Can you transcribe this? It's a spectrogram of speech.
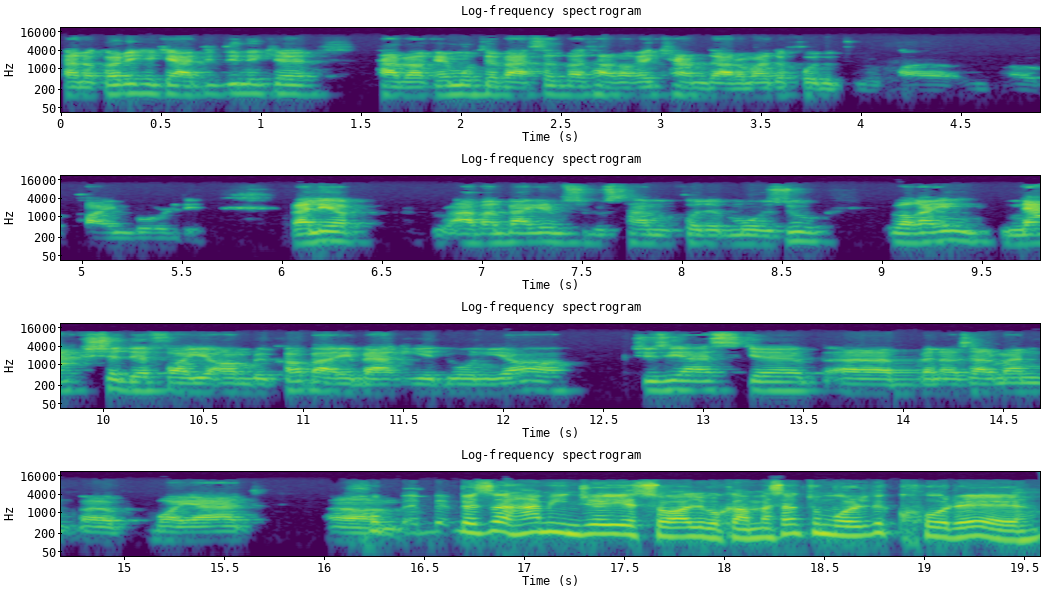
تنها کاری که کردید اینه که طبقه متوسط و طبقه کم درآمد خودتون رو پایین بردید. ولی اول برگردیم هم خود موضوع. واقعا این نقش دفاعی آمریکا برای بقیه دنیا چیزی است که به نظر من باید خب بذار همینجا یه سوالی بکنم. مثلا تو مورد کره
